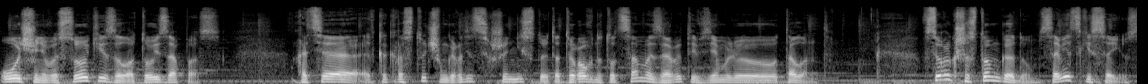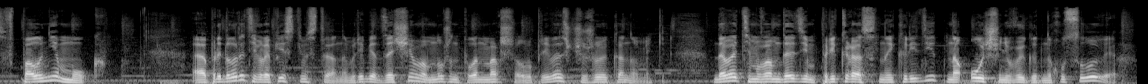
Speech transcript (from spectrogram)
очень высокий золотой запас. Хотя это как раз то, чем гордиться совершенно не стоит. Это ровно тот самый зарытый в землю талант. В 1946 году Советский Союз вполне мог э, предложить европейским странам, ребят, зачем вам нужен план Маршалла, вы привязаны к чужой экономике. Давайте мы вам дадим прекрасный кредит на очень выгодных условиях.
